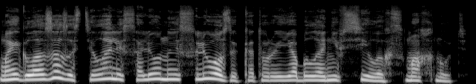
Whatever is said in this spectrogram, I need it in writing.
Мои глаза застилали соленые слезы, которые я была не в силах смахнуть.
